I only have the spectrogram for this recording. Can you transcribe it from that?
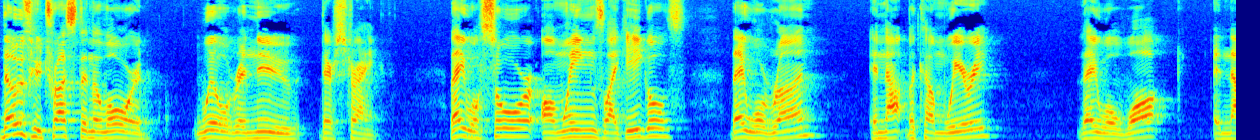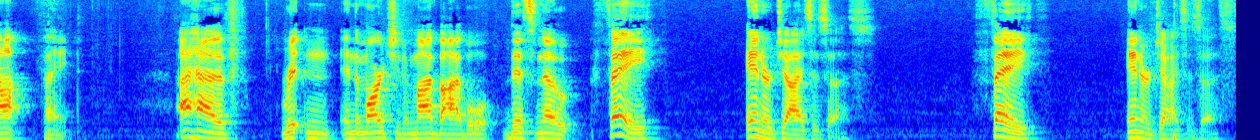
Those who trust in the Lord will renew their strength. They will soar on wings like eagles. They will run and not become weary. They will walk and not faint. I have written in the margin of my Bible this note faith energizes us. Faith energizes us.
